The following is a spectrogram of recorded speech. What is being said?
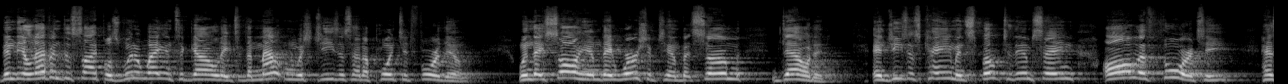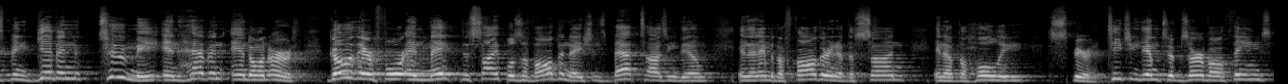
Then the eleven disciples went away into Galilee to the mountain which Jesus had appointed for them. When they saw him, they worshiped him, but some doubted. And Jesus came and spoke to them, saying, All authority has been given to me in heaven and on earth. Go therefore and make disciples of all the nations, baptizing them in the name of the Father and of the Son and of the Holy Spirit, teaching them to observe all things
